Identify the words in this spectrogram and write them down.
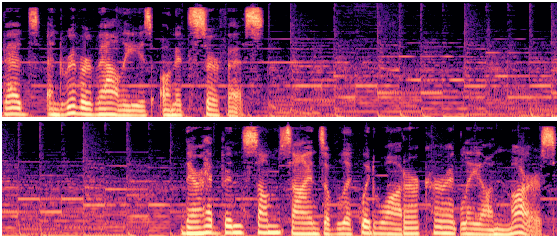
beds and river valleys on its surface. There had been some signs of liquid water currently on Mars,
